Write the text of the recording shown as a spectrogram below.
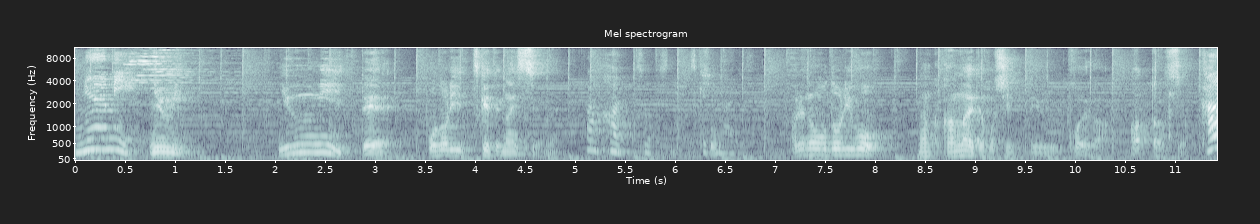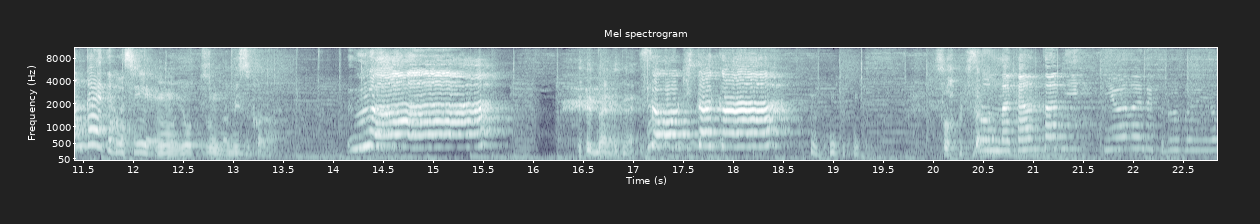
ニューミー「ニューミー」ニューミーって踊りつけてないっすよね。あはいそうですね。つけてないです。あれの踊りをなんか考えてほしいっていう声があったんですよ。考えてほしい、うん4つんが自ら。うわえ何何？ーそうきたか そうきたそんな簡単に言わないでくださいよ。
